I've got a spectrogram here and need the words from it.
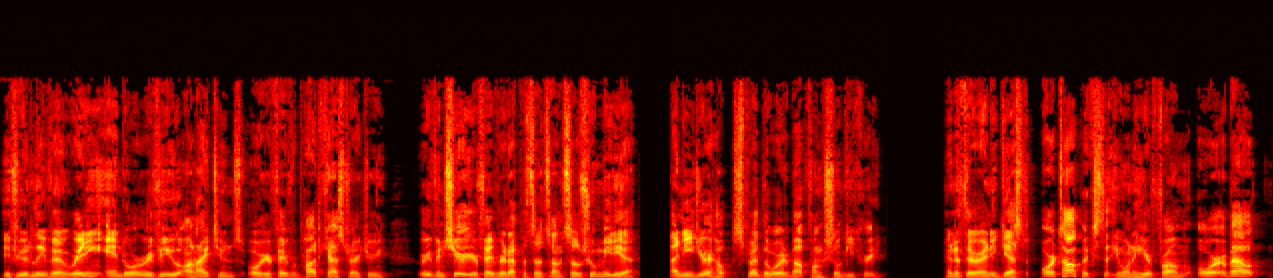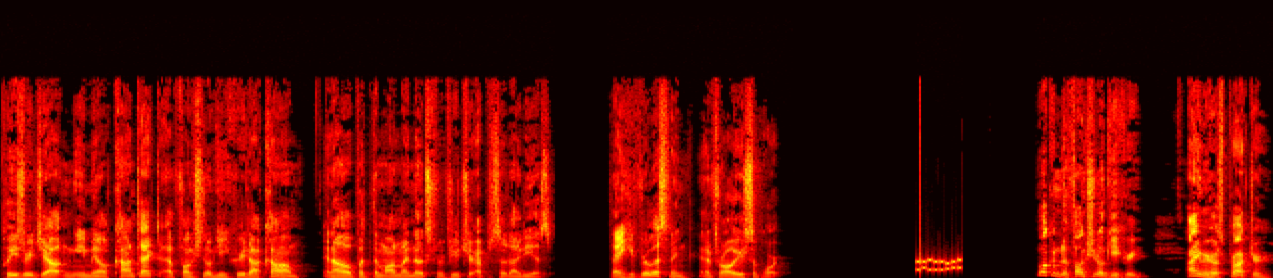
If you would leave a rating and or review on iTunes or your favorite podcast directory, or even share your favorite episodes on social media, I need your help to spread the word about functional geekery. And if there are any guests or topics that you want to hear from or about, please reach out and email contact at functionalgeekery.com and I will put them on my notes for future episode ideas. Thank you for listening and for all your support. Welcome to Functional Geekery. I'm your host, Proctor,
